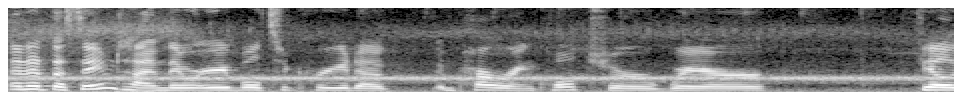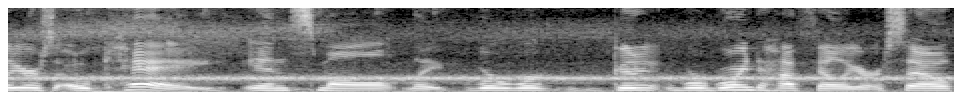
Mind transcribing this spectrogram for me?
And at the same time, they were able to create a empowering culture where failure's okay in small like where we're go- we're going to have failure. So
